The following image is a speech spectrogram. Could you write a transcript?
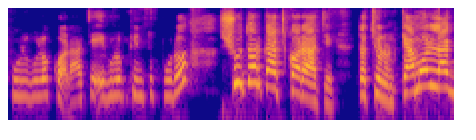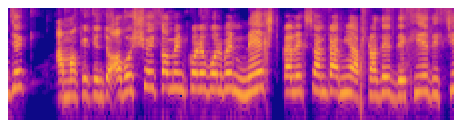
ফুলগুলো করা আছে, এগুলো কিন্তু পুরো সুতোর কাজ করা আছে। তো চলুন, কেমন লাগছে? আমাকে কিন্তু অবশ্যই কমেন্ট করে বলবেন। নেক্সট কালেকশনটা আমি আপনাদের দেখিয়ে দিচ্ছি।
